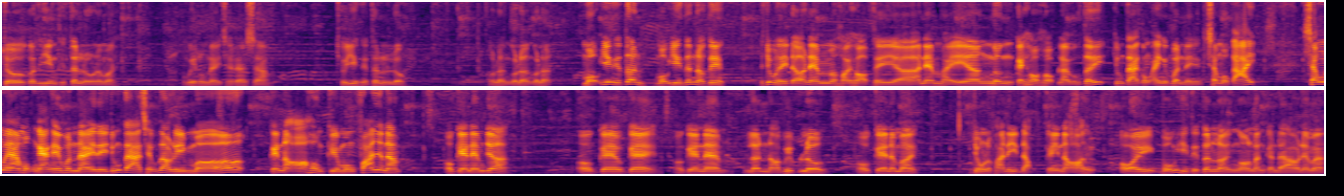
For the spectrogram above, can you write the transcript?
chưa có duyên thì tên luôn em ơi. Không biết lúc này sẽ ra sao. Chưa duyên thì tên luôn. Có lần có lần có lần một viên thì tên một viên tính đầu tiên. Nói chung thì đỡ anh em hồi hộp thì uh, anh em hãy ờ, ngừng cái hồi hộp lại một tí. Chúng ta cùng anh Evan này sang một cái. Xong à, một ngàn Evan này thì chúng ta sẽ bắt đầu đi mở cái nỏ hồn kim môn phá nha năm ok anh em chưa ok ok ok anh em lên nọ vip luôn ok anh em ơi nói chung là phải đi đọc cây nọ. ôi bốn gì thì tin rồi ngon lành cành đào anh em à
